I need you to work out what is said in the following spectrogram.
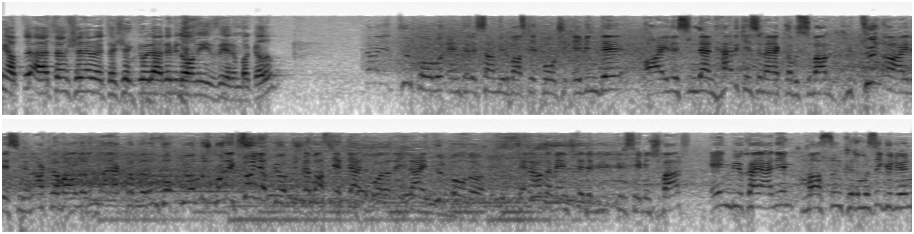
yaptı. Ertem Şen'e ve teşekkürler bir de onu izleyelim bakalım. Hidayet Türkoğlu enteresan bir basketbolcu. Evinde ailesinden herkesin ayakkabısı var. Bütün ailesinin, akrabalarının ayakkabılarını topluyormuş, koleksiyon yapıyormuş ve basket geldi bu arada Hidayet Türkoğlu. Kenarda bench'te de büyük bir sevinç var. En büyük hayalim Mahsun Kırmızıgül'ün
